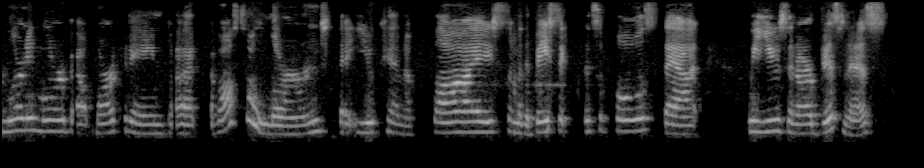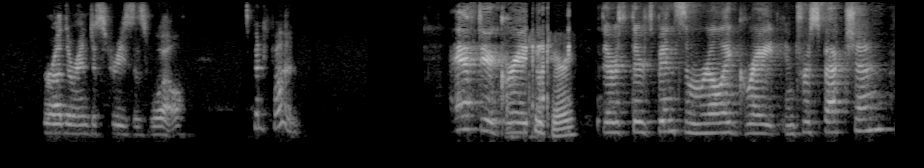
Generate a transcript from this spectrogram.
I'm learning more about marketing, but I've also learned that you can apply some of the basic principles that we use in our business for other industries as well. It's been fun. I have to agree. Thank you, Terry. There's there's been some really great introspection,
